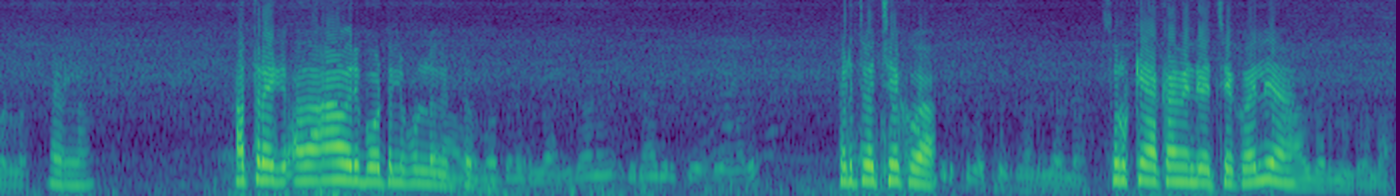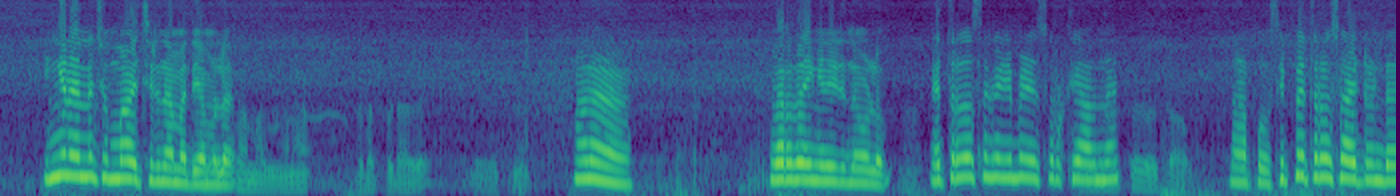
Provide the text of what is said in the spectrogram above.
വെള്ളം. വെള്ളം. അത്രയ്ക്ക് ആ ഒരു ബോട്ടിൽ ഫുള്ള് കിട്ടും. എടുത്ത് വെച്ചേക്കുവാ? എടുത്ത് വെച്ചിട്ടാണ് ഇതുണ്ട സുറുക്കയാക്കാൻ വേണ്ടി വെച്ചേക്കുവാ അല്ലയോ ആയി വരുന്നുണ്ട് ഇങ്ങനെ തന്നെ ചുമ്മാ വെച്ചിരുന്നാ മതി നമ്മൾ. ഇടപെടാതെ ആണോ? വെറുതെ ഇങ്ങനെ ഇരുന്നോളും. എത്ര ദിവസം കഴിയുമ്പോഴേ ദിവസമാവും. നാൽപ്പത് ദിവസം. ഇപ്പൊ എത്ര ദിവസമായിട്ടുണ്ട്?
